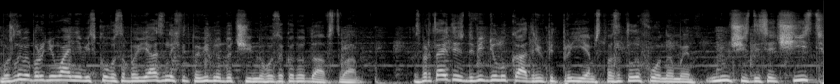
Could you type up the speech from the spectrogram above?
можливе бронювання військовозобов'язаних відповідно до чинного законодавства. Звертайтесь до відділу кадрів підприємства за телефонами 066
